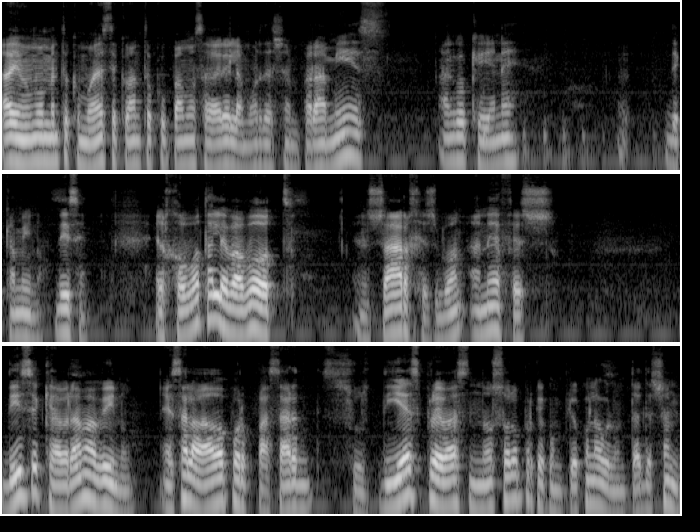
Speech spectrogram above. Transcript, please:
Hay un momento como este, ¿cuánto ocupamos a ver el amor de Hashem? Para mí es algo que viene de camino. Dice, el Jobot Levavot, en Shar Heshbon Anefesh, dice que Abraham vino, es alabado por pasar sus 10 pruebas, no solo porque cumplió con la voluntad de Hashem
